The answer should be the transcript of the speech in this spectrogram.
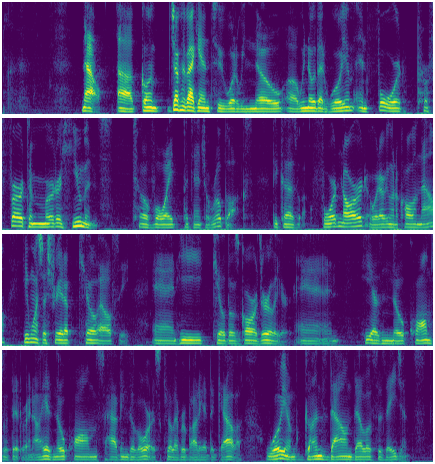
Now, uh, going jumping back into what do we know? Uh, we know that William and Ford prefer to murder humans to avoid potential roadblocks because Ford Nard or whatever you want to call him now, he wants to straight up kill Elsie, and he killed those guards earlier, and he has no qualms with it right now. He has no qualms having Dolores kill everybody at the gala. William guns down Delos's agents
